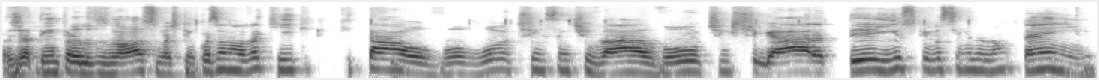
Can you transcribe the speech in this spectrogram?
Eu já tem um produto nosso, mas tem coisa nova aqui, que, que tal? Vou, vou te incentivar, vou te instigar a ter isso que você ainda não tem.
